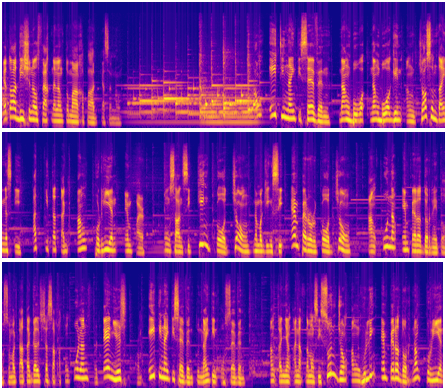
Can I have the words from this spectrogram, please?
Ito additional fact na lang to mga kapodcast ano. Taong 1897 nang, buwa, nang buwagin ang Joseon Dynasty at itatag ang Korean Empire kung saan si King Gojong na maging si Emperor Gojong ang unang emperador nito. So magtatagal siya sa katungkulan for 10 years from 1897 to 1907. Ang kanyang anak namang si Sunjong ang huling emperador ng Korean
